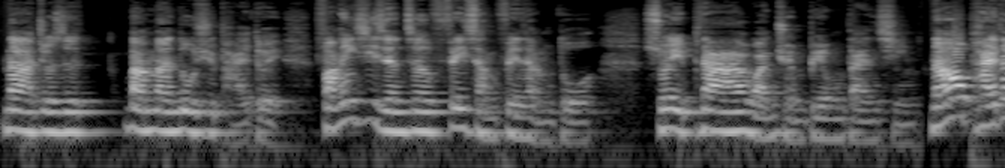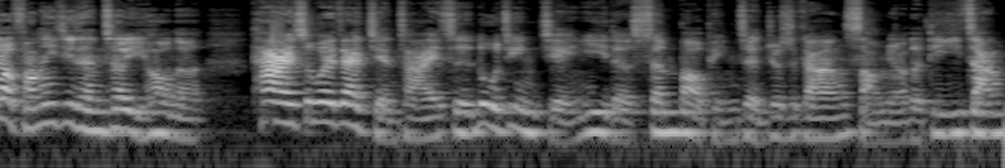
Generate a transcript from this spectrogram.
那就是慢慢陆续排队。防疫计程车非常非常多，所以大家完全不用担心。然后排到防疫计程车以后呢，他还是会再检查一次入境检疫的申报凭证，就是刚刚扫描的第一张，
